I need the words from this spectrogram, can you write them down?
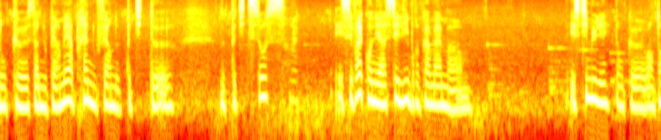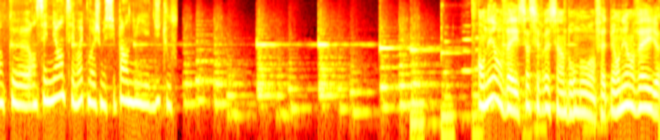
Donc, euh, ça nous permet après de nous faire notre petite, euh, notre petite sauce. Et c'est vrai qu'on est assez libre quand même. euh, et stimulé. Donc, euh, en tant qu'enseignante, c'est vrai que moi, je ne me suis pas ennuyée du tout. On est en veille, ça c'est vrai, c'est un bon mot en fait, mais on est en veille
